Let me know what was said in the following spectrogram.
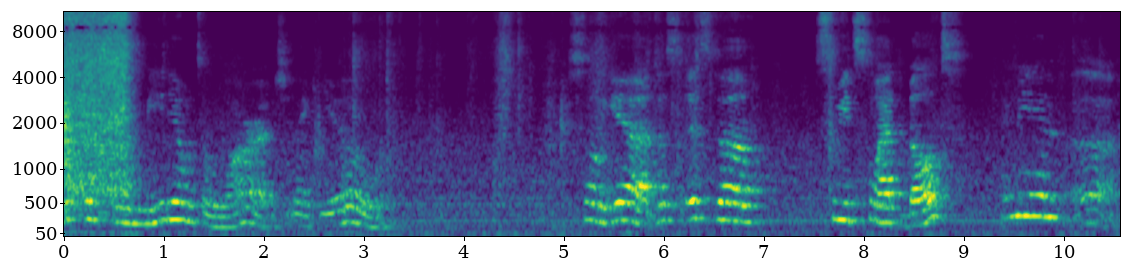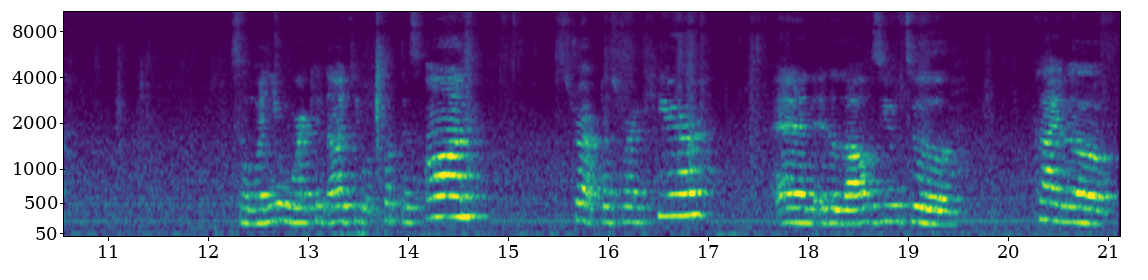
This is a medium to large, like yo. So yeah, this is the sweet sweat belt. I mean, ugh. So when you work it out, you will put this on, strap this right here, and it allows you to kind of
